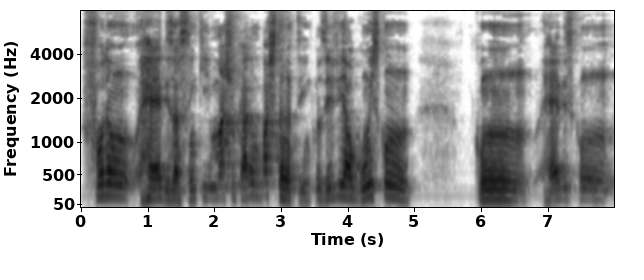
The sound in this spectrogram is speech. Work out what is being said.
foram heads assim que machucaram bastante, inclusive alguns com com heads com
